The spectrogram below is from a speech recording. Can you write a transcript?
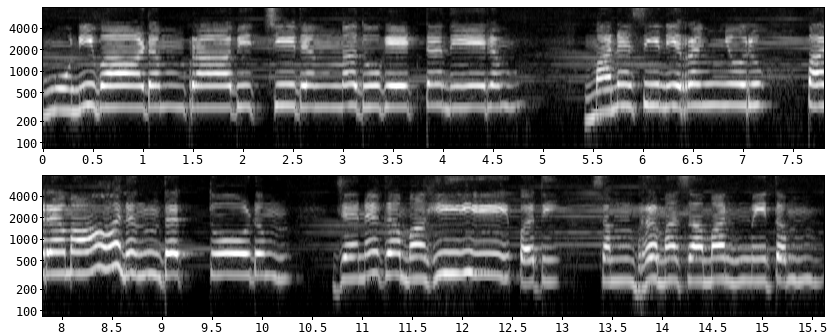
മുനിവാടം പ്രാപിച്ചിതെന്നതു കേട്ട നേരം മനസ്സിനിറഞ്ഞൊരു പരമാനന്ദത്തോടും ജനകമഹീപതി സംഭ്രമസമന്വിതം.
